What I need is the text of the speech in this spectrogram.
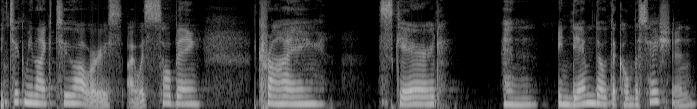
it took me like two hours, I was sobbing, crying, scared. And in the end of the conversation,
